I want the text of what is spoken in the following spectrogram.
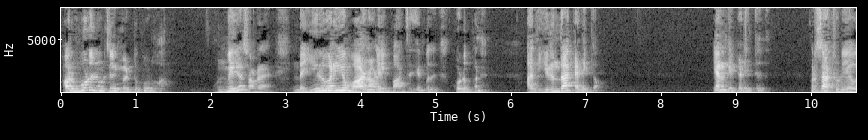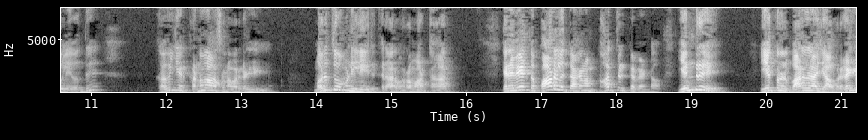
அவர் மூணு நிமிடத்தில் மெட்டு போடுவார். உண்மையிலேயே சொல்றேன் இந்த இருவரையும் வாழ்நாளில் பார்த்தது என்பது கொடுப்பன. அது இருந்தால் கிடைக்கும். எனக்கு கிடைத்தது. பிரசாத் ஸ்டுடியோவிலே வந்து கவிஞர் கண்ணதாசன் அவர்கள் மருத்துவமனையிலே இருக்கிறார் வரமாட்டார். எனவே இந்த பாடலுக்காக நாம் காத்திருக்க வேண்டாம் என்று இயக்குனர் பாரதிராஜா அவர்கள்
